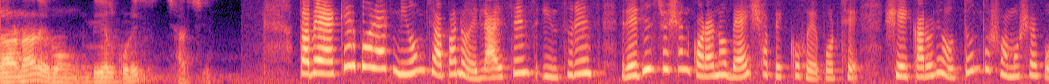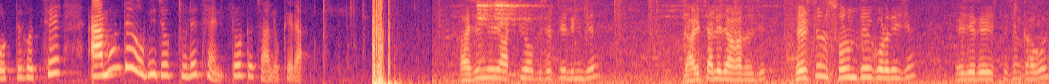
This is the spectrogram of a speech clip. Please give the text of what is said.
লার্নার এবং ডিএল করে ছাড়ছি। তবে একের পর এক নিয়ম চাপানোয় লাইসেন্স, ইন্স্যুরেন্স, রেজিস্ট্রেশন করানো ব্যয় সাপেক্ষ হয়ে পড়ছে। সেই কারণে অত্যন্ত সমস্যায় পড়তে হচ্ছে, এমনটাই অভিযোগ তুলেছেন টোটো চালকেরা। লাইসেন্স আরটি অফিসের ট্রেলিং দিয়ে গাড়ি চালিয়ে দেখাতে হয়েছে রেজিস্ট্রেশন শোরুম থেকে করে দিয়েছে। এই যে রেজিস্ট্রেশন কাগজ,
